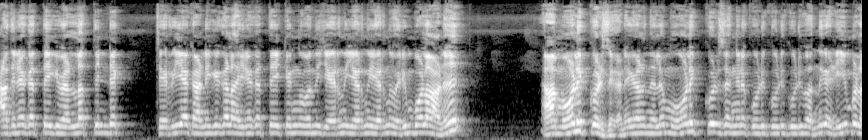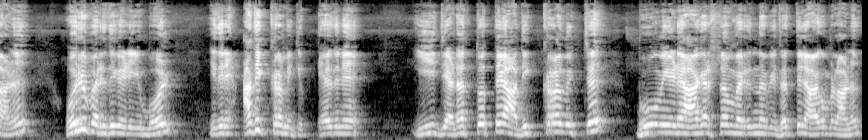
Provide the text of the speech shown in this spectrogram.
അതിനകത്തേക്ക് വെള്ളത്തിന്റെ ചെറിയ കണികകൾ അതിനകത്തേക്ക് അങ്ങ് വന്ന് ചേർന്ന് ചേർന്ന് ചേർന്ന് വരുമ്പോഴാണ് ആ മോളിക്യൂൾസ് കണികൾ നില മോളിക്യൂൾസ് അങ്ങനെ കൂടി കൂടി കൂടി വന്നു കഴിയുമ്പോഴാണ് ഒരു പരിധി കഴിയുമ്പോൾ ഇതിനെ അതിക്രമിക്കും. ഏതിനെ? ഈ ജഡത്വത്തെ അതിക്രമിച്ച് ഭൂമിയുടെ ആകർഷണം വരുന്ന വിധത്തിലാകുമ്പോഴാണ്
